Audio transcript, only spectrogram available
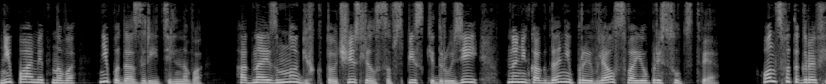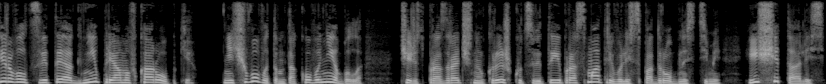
Ни памятного, ни подозрительного. Одна из многих, кто числился в списке друзей, но никогда не проявлял свое присутствие. Он сфотографировал цветы огни прямо в коробке. Ничего в этом такого не было. Через прозрачную крышку цветы и просматривались с подробностями и считались.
